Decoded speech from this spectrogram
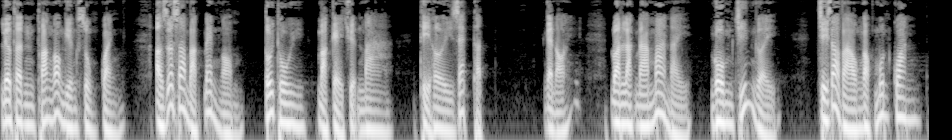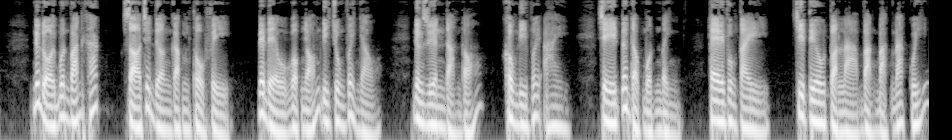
Liêu thần thoáng ngó nghiêng xung quanh, ở giữa sa mạc đen ngòm, tối thui mà kể chuyện ma thì hơi rét thật. Nghe nói, đoàn lạc đà ma này gồm 9 người, chỉ ra vào Ngọc Môn Quan. Những đội buôn bán khác sợ trên đường gặp thổ phỉ nên đều gộp nhóm đi chung với nhau. Đường duyên đàn đó không đi với ai, chỉ đơn độc một mình, hệ vùng tay chi tiêu toàn là vàng bạc đá quý.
